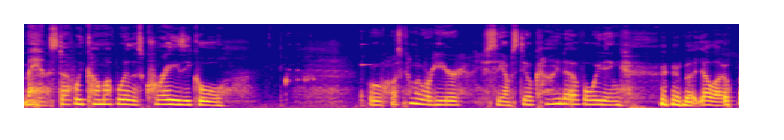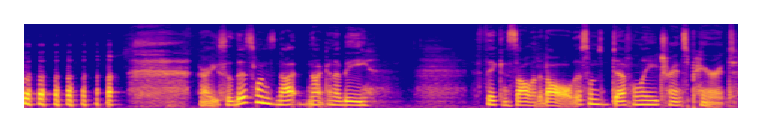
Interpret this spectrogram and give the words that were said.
man, the stuff we come up with is crazy cool. Oh, let's come over here. You see, I'm still kind of avoiding that yellow. all right, so this one's not, not going to be thick and solid at all. This one's definitely transparent.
